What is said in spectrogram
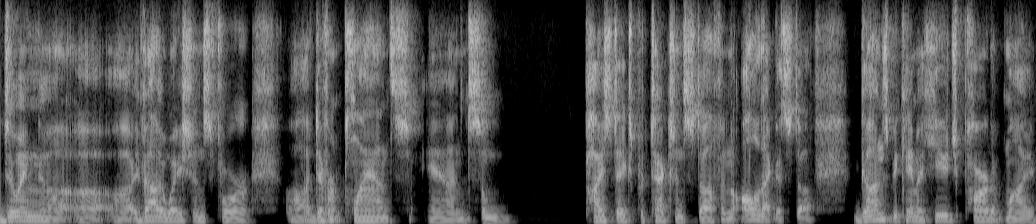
doing uh, uh, uh evaluations for uh, different plants and some high stakes protection stuff and all of that good stuff. Guns became a huge part of my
